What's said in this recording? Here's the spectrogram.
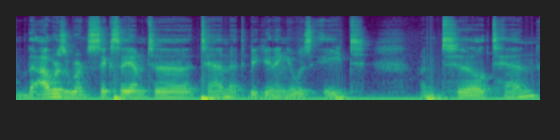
the hours weren't 6 a.m. to 10 at the beginning, it was 8 until 10.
